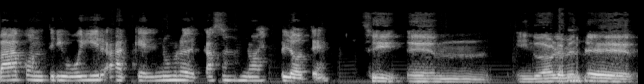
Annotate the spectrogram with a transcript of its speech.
va a contribuir a que el número de casos no explote. Sí, eh, indudablemente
